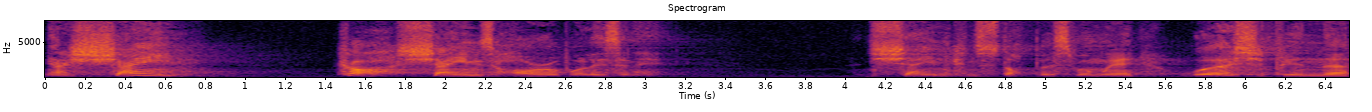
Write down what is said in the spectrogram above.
You know, shame. God, shame's horrible, isn't it? And shame can stop us when we're worshipping the,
